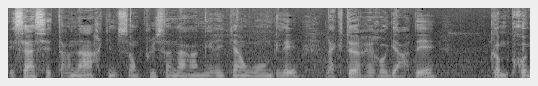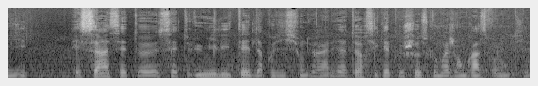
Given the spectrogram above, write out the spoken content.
Et ça, c'est un art qui me semble plus un art américain ou anglais. L'acteur est regardé comme premier. Et ça, cette, euh, cette humilité de la position du réalisateur, c'est quelque chose que moi j'embrasse volontiers.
